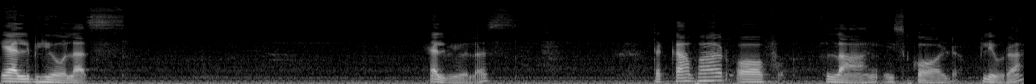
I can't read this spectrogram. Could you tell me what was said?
alveolus alveolus. The cover of lung is called pleura.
